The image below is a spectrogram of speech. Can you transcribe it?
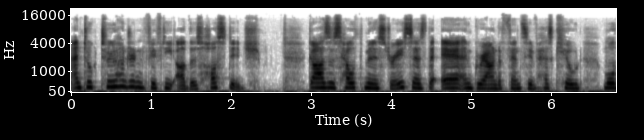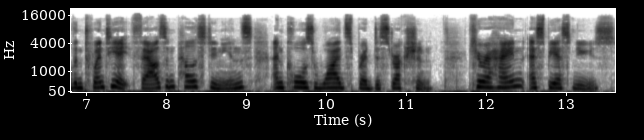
and took 250 others hostage. Gaza's health ministry says the air and ground offensive has killed more than 28,000 Palestinians and caused widespread destruction. Kira Hain, SBS News.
